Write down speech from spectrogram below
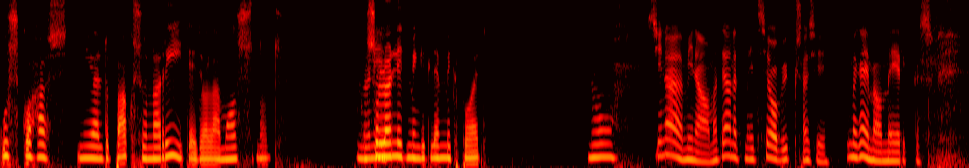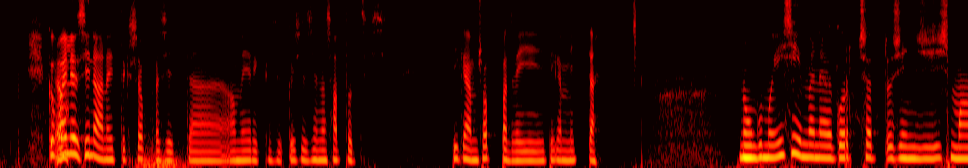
kuskohast nii-öelda paksuna riideid oleme ostnud. kas no sul olid mingid lemmikpoed? No sina ja mina, ma tean, et meid seob üks asi, me käime Ameerikas kui palju ja. sina näiteks shoppasid äh, Ameerikas, et kui sa sinna satud, siis pigem shoppad või pigem mitte? no kui ma esimene kord sattusin, siis ma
